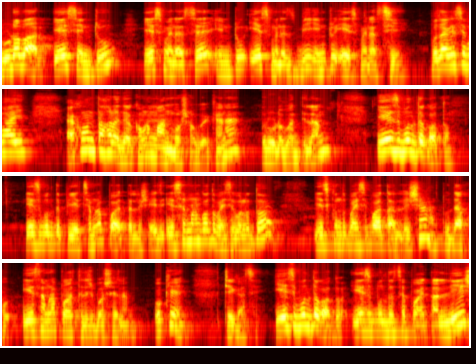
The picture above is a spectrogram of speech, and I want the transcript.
রুট আবার S into S minus A into S minus B into S minus C বোঝা গেছে ভাই? এখন তাহলে দেখো আমরা মান বসাবো এখানে রুট আবার দিলাম। এস বলতে কত? এস বলতে পেয়েছি আমরা পঁয়তাল্লিশ। এই এস এর মান কত পাইছি বলো তো? এস কিন্তু পাইছি পঁয়তাল্লিশ হ্যাঁ? তো দেখো এস আমরা পঁয়তাল্লিশ বসাইলাম, ওকে? ঠিক আছে। এস বলতে কত? এস বলতে হচ্ছে পঁয়তাল্লিশ।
